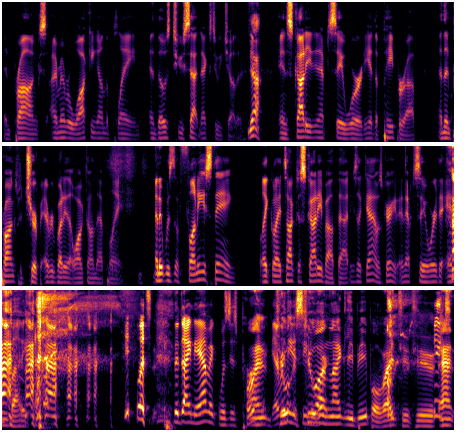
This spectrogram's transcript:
and Prongs. I remember walking on the plane, and those two sat next to each other. Yeah. And Scotty didn't have to say a word. He had the paper up, and then Prongs would chirp everybody that walked on that plane. and it was the funniest thing. Like when I talked to Scotty about that, he's like, "Yeah, it was great. I didn't have to say a word to anybody." it was the dynamic was just perfect. Everything two, two unlikely people, right? To to It's- and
